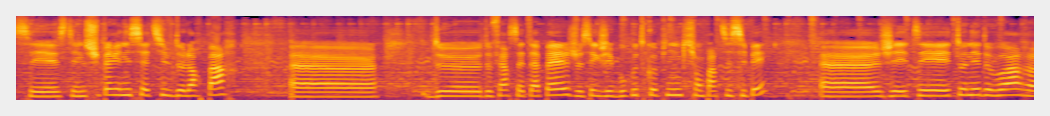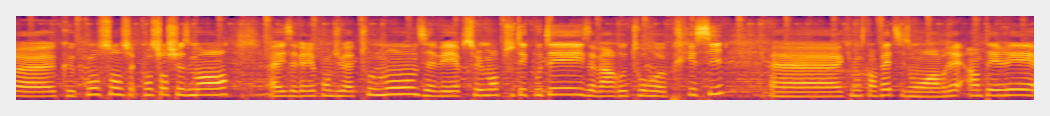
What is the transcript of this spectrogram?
c'était une super initiative de leur part de, faire cet appel. Je sais que j'ai beaucoup de copines qui ont participé. Euh, j'ai été étonnée de voir euh, que conscien- consciencieusement, euh, ils avaient répondu à tout le monde, ils avaient absolument tout écouté, ils avaient un retour précis qui montre qu'en fait ils ont un vrai intérêt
